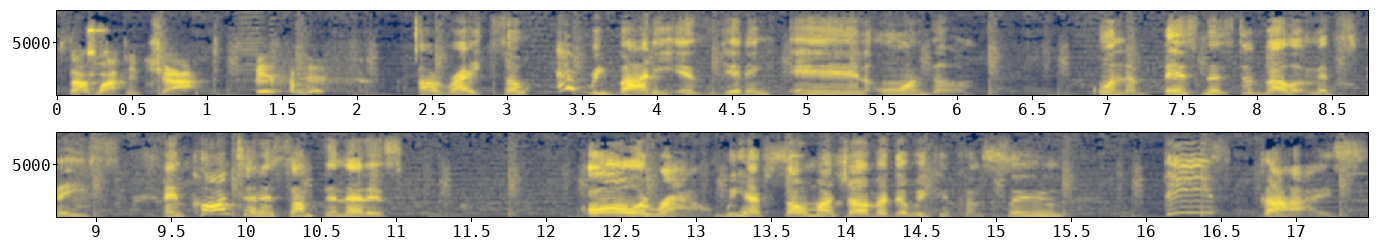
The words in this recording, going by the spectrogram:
Stop watching Chopped. Business. All right, so everybody is getting in on the on the business development space, and content is something that is all around. We have so much of it that we can consume. These guys,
